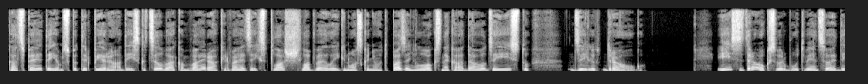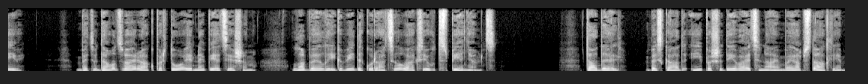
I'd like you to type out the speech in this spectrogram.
Kāds pētījums pat ir pierādījis, ka cilvēkam vairāk ir vajadzīgs plašs, labvēlīgi noskaņotu paziņu lokus nekā daudz īstu, dziļu draugu. Īsts draugs var būt viens vai divi, bet daudz vairāk par to ir nepieciešama labvēlīga vide, kurā cilvēks jūtas pieņemts. Tādēļ, bez kāda īpaša dieva aicinājuma vai apstākļiem,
